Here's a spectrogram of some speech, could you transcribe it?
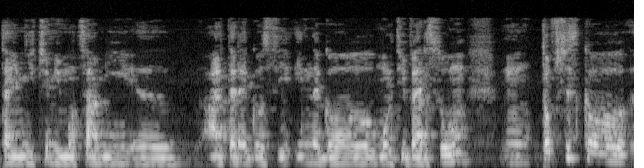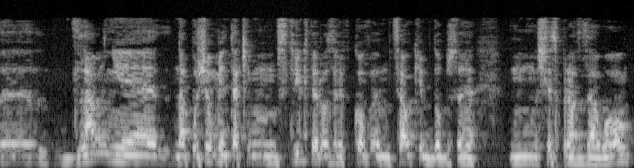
tajemniczymi mocami alterego z innego multiversum. To wszystko y, dla mnie na poziomie takim stricte rozrywkowym całkiem dobrze mm, się sprawdzało.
